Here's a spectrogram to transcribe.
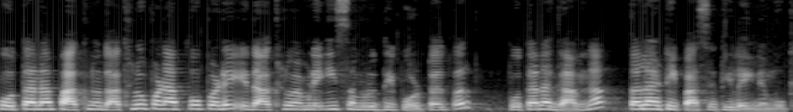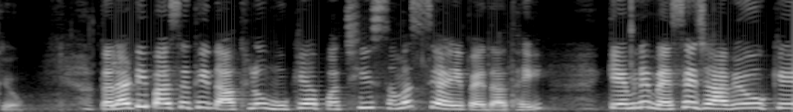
પોતાના પાકનો દાખલો પણ આપવો પડે. એ દાખલો એમણે ઈ સમૃદ્ધિ પોર્ટલ પર પોતાના ગામના તલાટી પાસેથી લઈને મૂક્યો. તલાટી પાસેથી દાખલો મૂક્યા પછી સમસ્યા એ પેદા થઈ કે એમને મેસેજ આવ્યો કે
